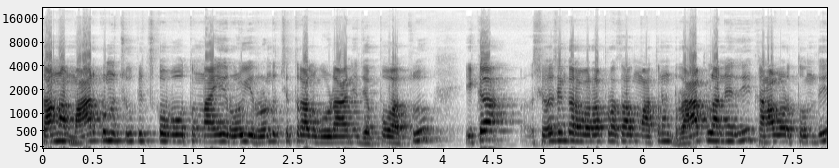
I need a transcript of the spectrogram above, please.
తన మార్కును చూపించుకోబోతున్నాయి. రో- ఈ రెండు చిత్రాలు కూడా అని చెప్పవచ్చు. ఇక శివశంకర వరప్రసాద్ మాత్రం డ్రాప్లు అనేది కనబడుతుంది.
